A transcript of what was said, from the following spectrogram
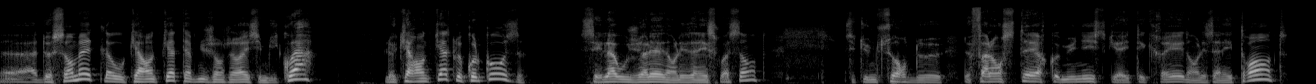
euh, à 200 mètres, là, au 44 avenue Jean Jaurès. Il me dit, quoi? Le 44, le Colcose C'est là où j'allais dans les années 60. C'est une sorte de, de phalanstère communiste qui a été créé dans les années 30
